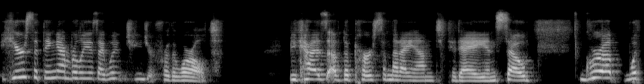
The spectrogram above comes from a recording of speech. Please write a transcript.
here's the thing, Amberly, is I wouldn't change it for the world because of the person that I am today. And so grew up with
